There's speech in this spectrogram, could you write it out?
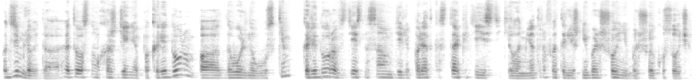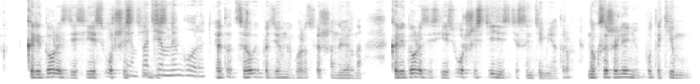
под землей, да. Это в основном хождение по коридорам, по довольно узким. Коридоров здесь на самом деле порядка 150 километров. Это лишь небольшой-небольшой кусочек. Коридоры здесь есть от 60... Прям подземный город. Это целый подземный город, совершенно верно. Коридоры здесь есть от 60 сантиметров. Но, к сожалению, по таким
